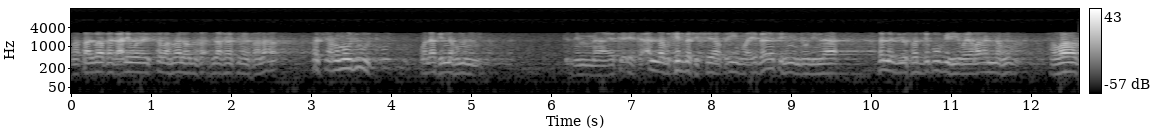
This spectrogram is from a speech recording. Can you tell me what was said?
وقال ولقد علموا ان يشترى ما له في الاخره من خلاق فالسحر موجود. ولكنه من مما يتعلق بخدمة الشياطين وعبادتهم من دون الله فالذي يصدق به ويرى أنه صواب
